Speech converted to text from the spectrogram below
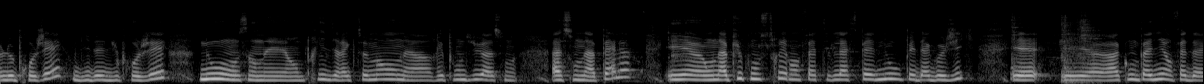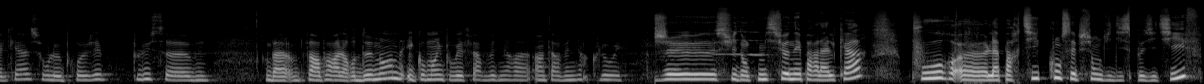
le projet, l'idée du projet. Nous, on s'en est en pris directement, on a répondu à son, appel et on a pu construire en fait l'aspect nous pédagogique et, accompagner en fait d'Alca sur le projet plus bah, par rapport à leurs demandes et comment ils pouvaient faire venir intervenir Chloé. Je suis donc missionnée par l'ALCA pour euh, la partie conception du dispositif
